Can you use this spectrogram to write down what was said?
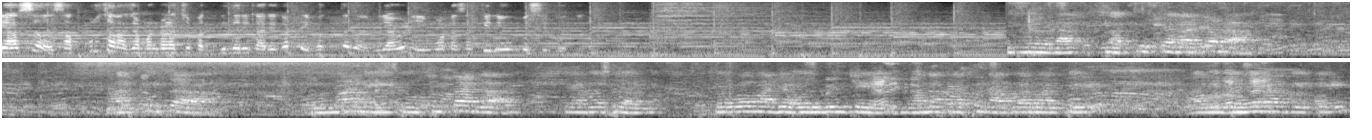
यासह सातपूरचा राजा मंडळाचे पदवीधरी कार्यकर्ते भक्तगण यावेळी मोठ्या संख्येने उपस्थित होते. आरतीचा मान आहे तो स्वीकारला. त्याबद्दल सर्व माझ्या बंधूंचे मनापासून आभार मानते आणि धन्यवाद देते.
